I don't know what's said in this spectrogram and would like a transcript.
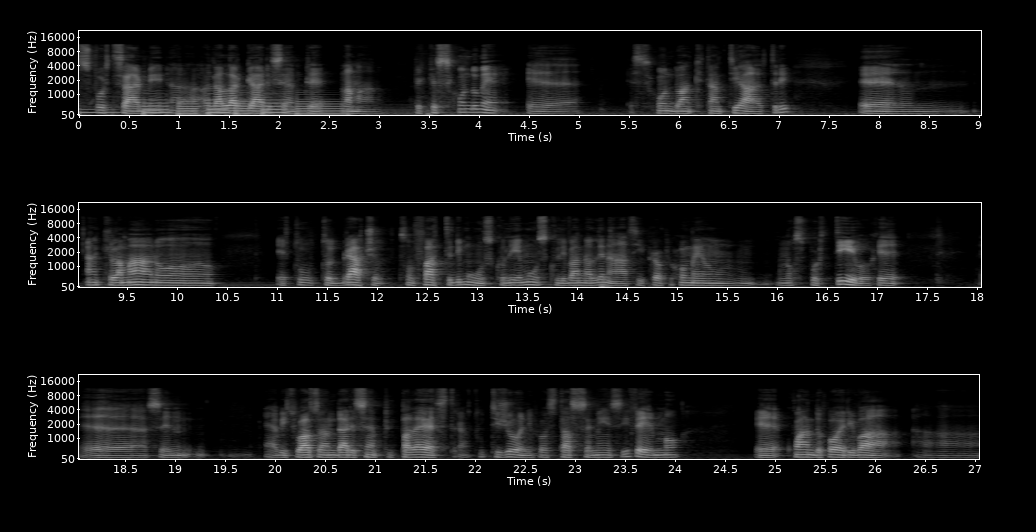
sforzarmi a, ad allargare sempre la mano, perché secondo me, eh, e secondo anche tanti altri, eh, anche la mano e tutto il braccio sono fatte di muscoli e i muscoli vanno allenati proprio come un, uno sportivo che eh, se è abituato ad andare sempre in palestra tutti i giorni, poi sta sei mesi fermo e quando poi arriva a,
